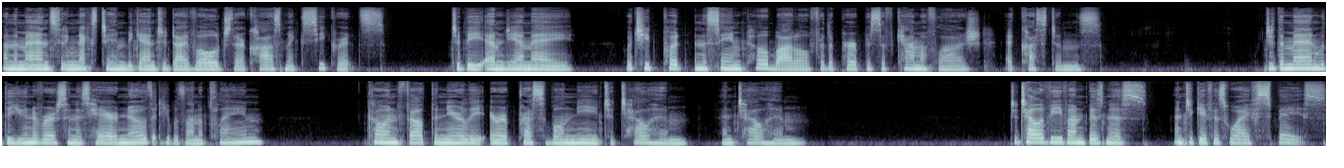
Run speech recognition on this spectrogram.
on the man sitting next to him began to divulge their cosmic secrets, to be MDMA, which he'd put in the same pill bottle for the purpose of camouflage at customs. Did the man with the universe in his hair know that he was on a plane? Cohen felt the nearly irrepressible need to tell him and tell him. To Tel Aviv on business and to give his wife space.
